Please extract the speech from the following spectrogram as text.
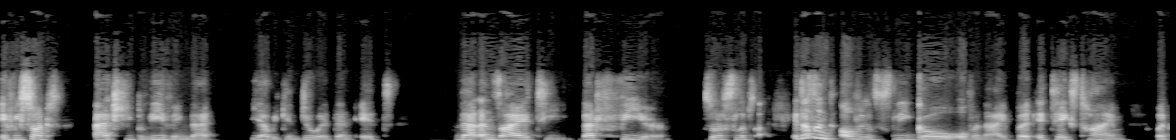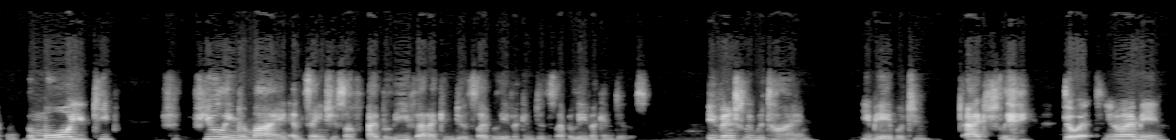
if we start actually believing that yeah, we can do it, then it that anxiety, that fear sort of slips. It doesn't obviously go overnight, but it takes time. But the more you keep fueling your mind and saying to yourself, I believe that I can do this, I believe I can do this, I believe I can do this, eventually with time, you'll be able to actually do it. You know what I mean?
